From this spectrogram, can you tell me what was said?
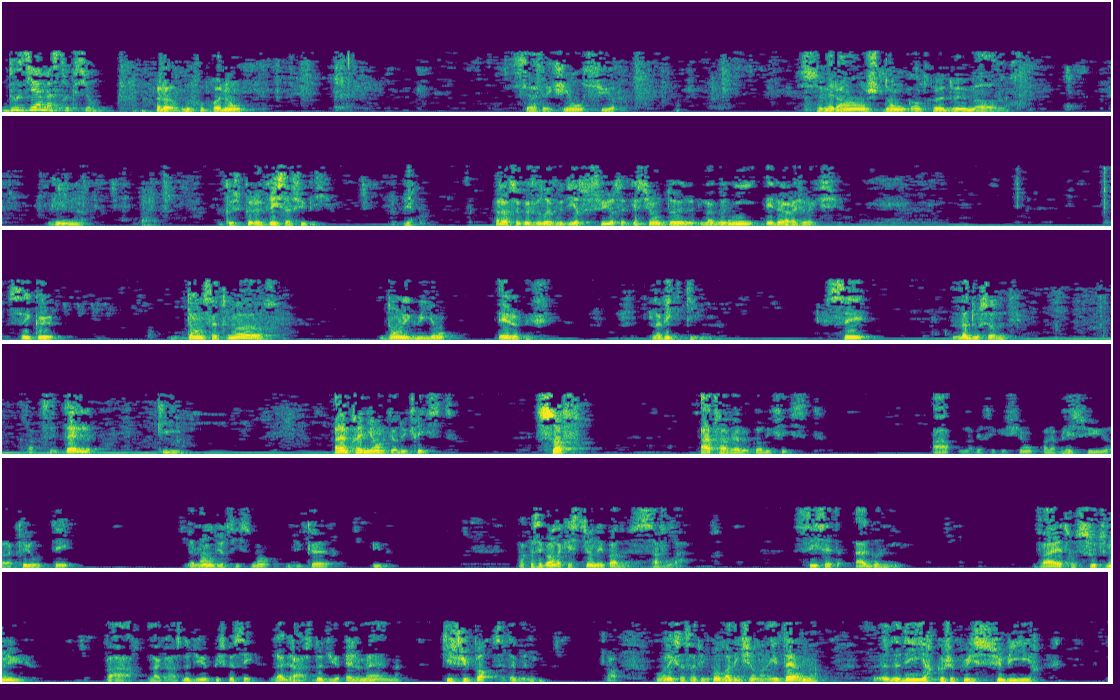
Douzième instruction. Alors, nous reprenons ces réflexions sur ce mélange donc entre deux morts. L'une que, que le Christ a subie. Bien. Alors, ce que je voudrais vous dire sur cette question de l'agonie et de la résurrection, c'est que dans cette mort dont l'aiguillon est le péché, la victime, c'est la douceur de Dieu. C'est elle qui, imprégnant le cœur du Christ, s'offre à travers le corps du Christ à la persécution, à la blessure, à la cruauté de l'endurcissement du cœur Par conséquent, la question n'est pas de savoir si cette agonie va être soutenue par la grâce de Dieu, puisque c'est la grâce de Dieu elle-même qui supporte cette agonie. Alors, vous voyez que ce serait une contradiction dans les termes euh, de dire que je puisse subir,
